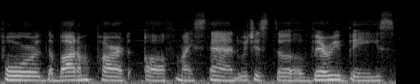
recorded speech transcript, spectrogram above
for the bottom part of my stand, which is the very base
